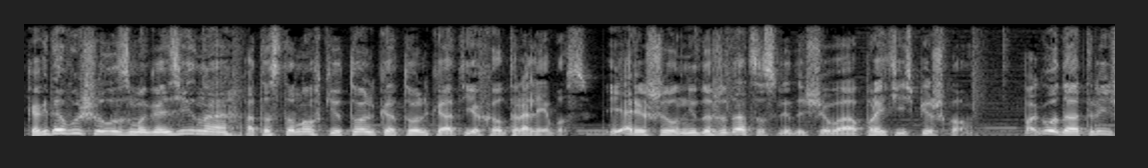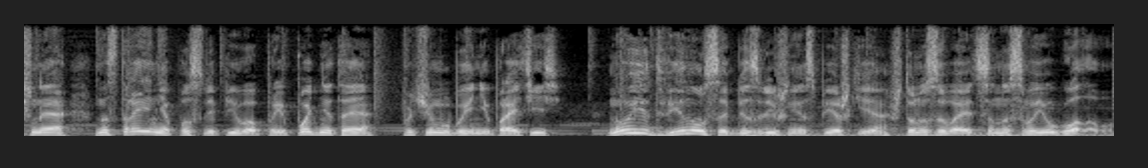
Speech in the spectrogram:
Когда вышел из магазина, от остановки только-только отъехал троллейбус. Я решил не дожидаться следующего, а пройтись пешком. Погода отличная, настроение после пива приподнятое, почему бы и не пройтись. Ну и двинулся без лишней спешки, что называется, на свою голову.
